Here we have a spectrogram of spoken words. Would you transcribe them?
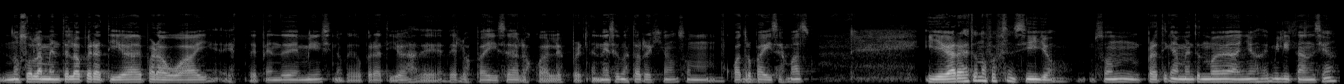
no solamente la operativa de Paraguay depende de mí, sino que de operativas de, los países a los cuales pertenece nuestra región, son cuatro países más. Y llegar a esto no fue sencillo, son prácticamente nueve años de militancia,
